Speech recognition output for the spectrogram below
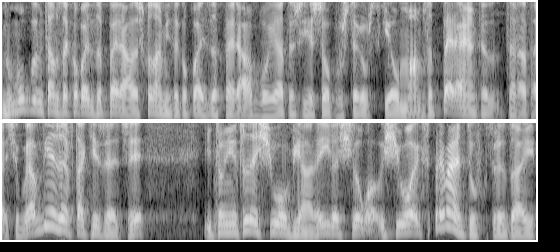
No mógłbym tam zakopać zapera, ale szkoda mi zakopać zapera, bo ja też jeszcze oprócz tego wszystkiego mam zapera Janka Taratajcie, bo ja wierzę w takie rzeczy i to nie tyle siłą wiary, ile siłą, siłą eksperymentów, które tutaj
